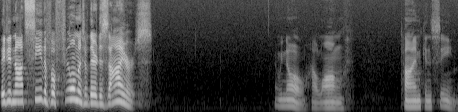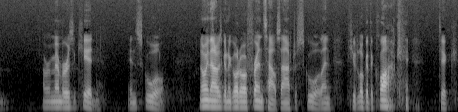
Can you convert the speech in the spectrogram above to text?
they did not see the fulfillment of their desires. And we know how long time can seem. I remember as a kid in school, knowing that I was going to go to a friend's house after school, and you'd look at the clock tick,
